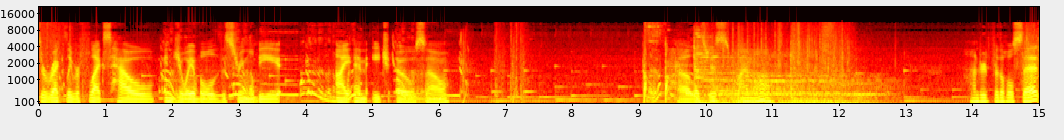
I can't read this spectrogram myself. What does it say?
directly reflects how enjoyable the stream will be. IMHO, so. Uh, let's just buy them all. 100 for the whole set.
